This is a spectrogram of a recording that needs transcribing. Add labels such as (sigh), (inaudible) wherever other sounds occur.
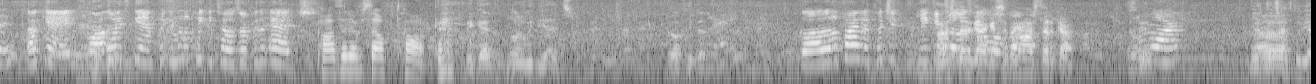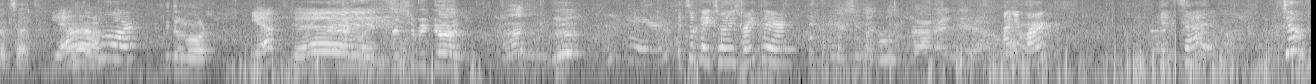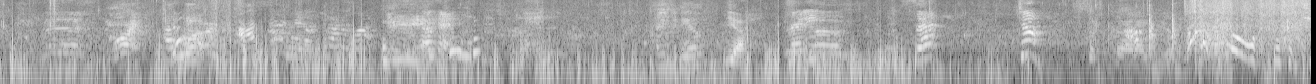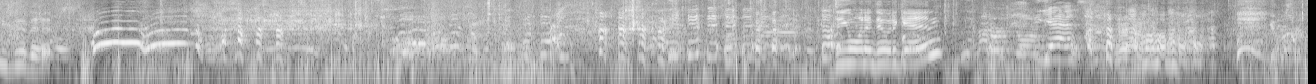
I'm gonna do this. (laughs) Okay, go all the way to the end. Put your little pinky toes over the edge. Positive self-talk. (laughs) (laughs) Be careful with the edge. Don't hit that. Ready? Go a little farther. Put your make your Más toes cerca, que go se ponga over. más cerca. A little more. Your toes have to be outside. Yep, a little ah. more. A Little more. Yep, good. This should be good. Good? Good. It's okay, Tony's right there. It seems like a really bad idea. On your mark, get set, jump. What? I'm scared. I'm trying to run. Okay. Any video? yeah. Ready, set, jump. Such a bad idea. Oh, she did it. (laughs) Do you want to do it again? yes. Get the stairs.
